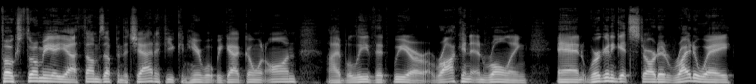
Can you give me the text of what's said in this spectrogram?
Folks, throw me a uh, thumbs up in the chat if you can hear what we got going on. I believe that we are rocking and rolling, and we're going to get started right away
